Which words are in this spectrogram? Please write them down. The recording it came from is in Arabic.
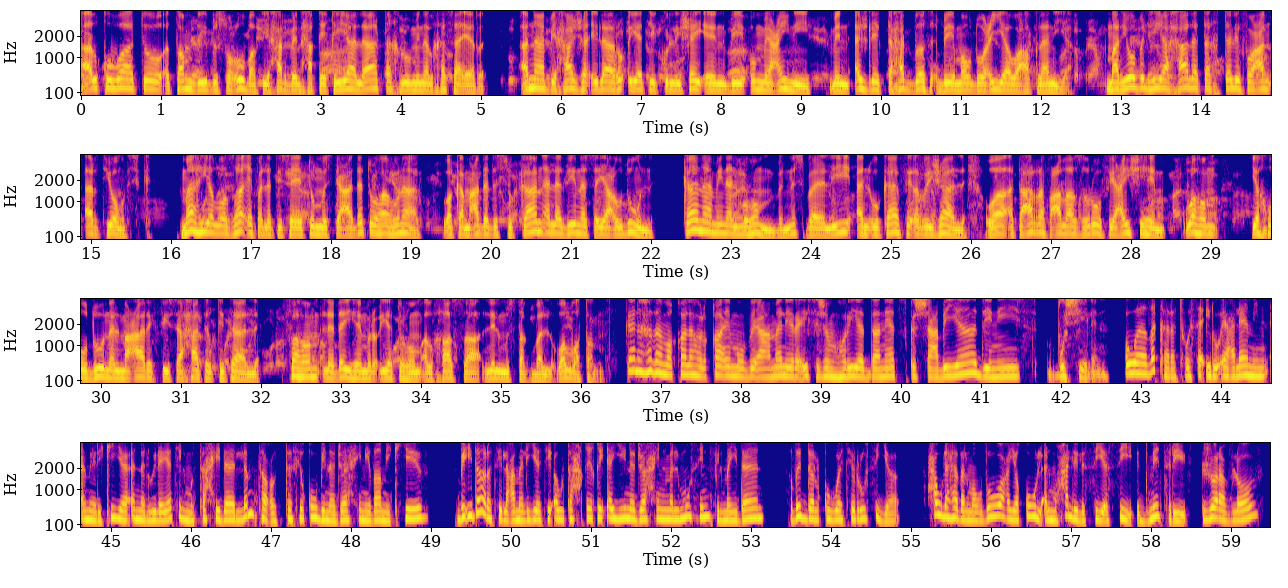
القوات تمضي بصعوبة في حرب حقيقية لا تخلو من الخسائر. أنا بحاجة إلى رؤية كل شيء بأم عيني من أجل التحدث بموضوعية وعقلانية. ماريوبول هي حالة تختلف عن أرتيوموفسك ما هي الوظائف التي سيتم استعادتها هناك؟ وكم عدد السكان الذين سيعودون؟ كان من المهم بالنسبة لي أن أكافئ الرجال وأتعرف على ظروف عيشهم وهم يخوضون المعارك في ساحات القتال. فهم لديهم رؤيتهم الخاصة للمستقبل والوطن. كان هذا ما قاله القائم بأعمال رئيس جمهورية دونيتسك الشعبية دينيس بوشيلين. وذكرت وسائل إعلام أمريكية أن الولايات المتحدة لم تعد تثق بنجاح نظام كييف بإدارة العملية أو تحقيق أي نجاح ملموس في الميدان ضد القوات الروسية حول هذا الموضوع يقول المحلل السياسي دمتري جورافلوف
